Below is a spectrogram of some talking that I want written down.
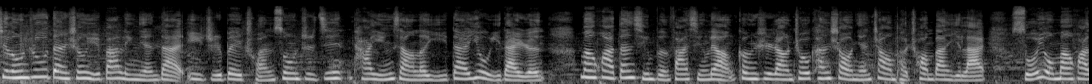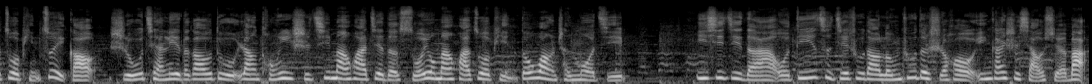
七龙珠诞生于八零年代，一直被传颂至今。它影响了一代又一代人。漫画单行本发行量更是让周刊少年 Jump 创办以来所有漫画作品最高，史无前例的高度，让同一时期漫画界的所有漫画作品都望尘莫及。依稀记得啊，我第一次接触到龙珠的时候，应该是小学吧。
